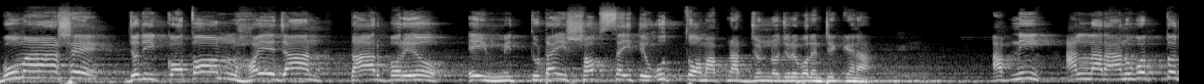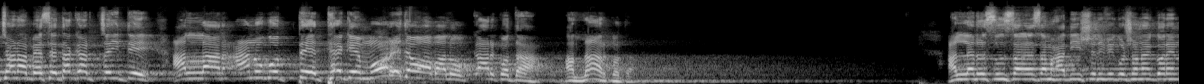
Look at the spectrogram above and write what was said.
বোমা আসে, যদি কতল হয়ে যান, তারপরেও এই মৃত্যুটাই সবচাইতে উত্তম আপনার জন্য জুড়ে বলেন ঠিক কিনা? আপনি আল্লাহর আনুগত্য ছাড়া বেঁচে থাকার চাইতে আল্লাহর আনুগত্যে থেকে মরে যাওয়া ভালো, কার কথা? আল্লাহর কথা। আল্লাহ রসুল সাল্লাম হাদিস শরীফে ঘোষণা করেন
